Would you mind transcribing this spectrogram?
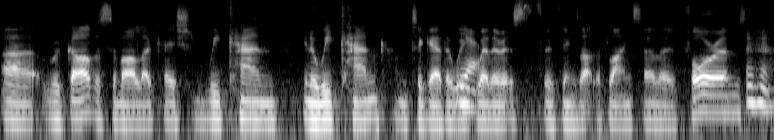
uh, regardless of our location, we can you know, we can come together, with, yeah. whether it's through things like the Flying Solo forums mm-hmm.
